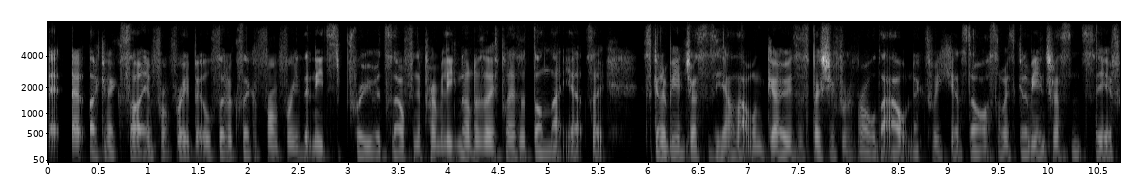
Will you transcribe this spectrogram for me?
like an exciting front three, but also looks like a front three that needs to prove itself in the Premier League. None of those players have done that yet, so it's going to be interesting to see how that one goes, especially if we roll that out next week against Arsenal. It's going to be interesting to see if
